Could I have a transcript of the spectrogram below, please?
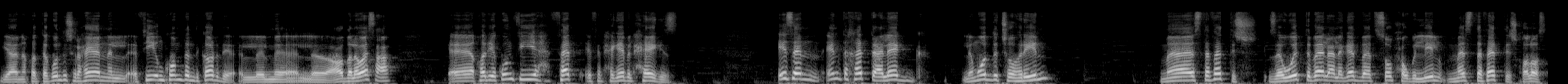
يعني قد تكون تشريحية إن في incompetent cardia العضلة واسعة. قد يكون في فتق في الحجاب الحاجز. اذا أنت خدت علاج لمدة شهرين ما استفدتش. زودت بقى العلاجات بقت الصبح وبالليل ما استفدتش خلاص.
